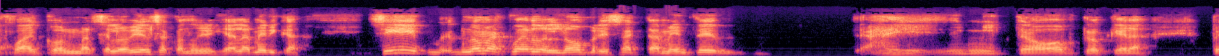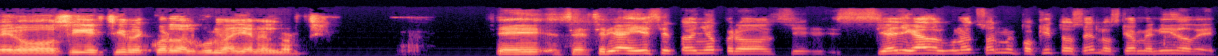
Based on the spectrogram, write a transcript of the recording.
Juan con Marcelo Bielsa cuando dirigía al América. Sí, no me acuerdo el nombre exactamente. Ay, Mitrov creo que era, pero sí, sí recuerdo alguno allá en el norte. Sí, sería ese, Toño, pero si, si ha llegado alguno, son muy poquitos ¿eh? los que han venido de,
